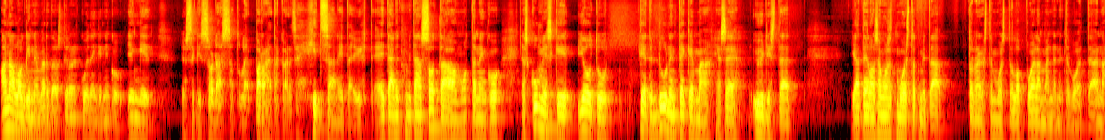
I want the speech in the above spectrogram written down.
analoginen vertaustilanne kuitenkin niin kuin jengi jossakin sodassa tulee parhaita niin se hitsaa niitä yhteen. Ei tämä nyt mitään sotaa ole, mutta niin kuin, tässä kumminkin joutuu tietyn duunin tekemään ja se yhdistää. Ja teillä on semmoiset muistot, mitä todennäköisesti muistatte loppuelämänne, niin te voitte aina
